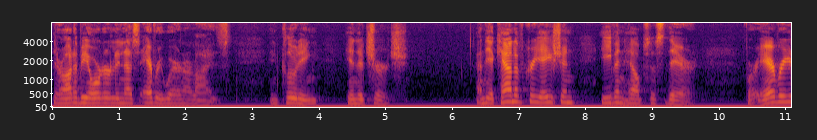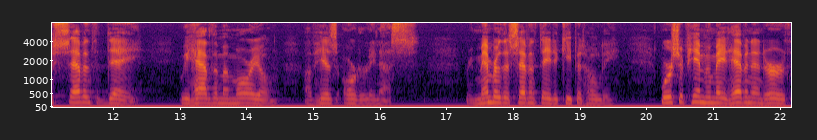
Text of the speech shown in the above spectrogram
There ought to be orderliness everywhere in our lives, including in the church. And the account of creation even helps us there. For every seventh day, we have the memorial of his orderliness. Remember the seventh day to keep it holy. Worship him who made heaven and earth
